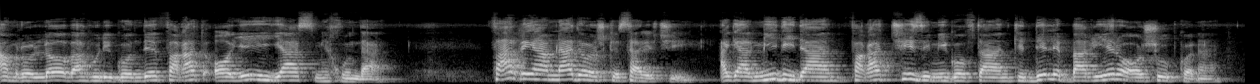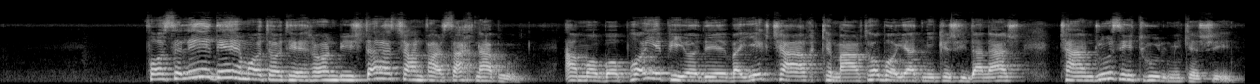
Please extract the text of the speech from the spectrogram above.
امرالله و هوری گنده فقط آیه یس میخوندن فرقی هم نداشت که سر چی. اگر می‌دیدند فقط چیزی می‌گفتند که دل بقیه را آشوب کنند. فاصله ده ما تا تهران بیشتر از چند فرسخ نبود. اما با پای پیاده و یک چرخ که مردها باید میکشیدنش چند روزی طول می‌کشید.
